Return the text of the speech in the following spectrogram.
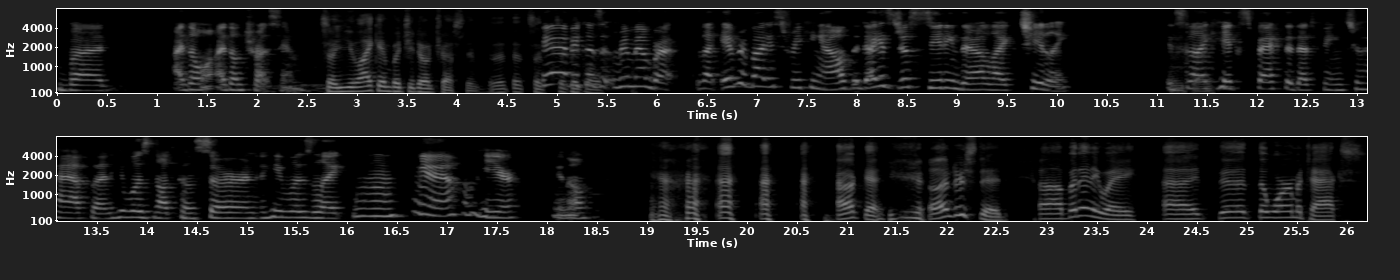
but i don't i don't trust him So you like him, but you don't trust him. That, that's a yeah typical- because remember like everybody's freaking out the guy is just sitting there like chilling it's Okay. like he expected that thing to happen he was not concerned he was like "Mm, yeah i'm here you know okay, understood. Uh, but anyway, uh, the the worm attacks.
